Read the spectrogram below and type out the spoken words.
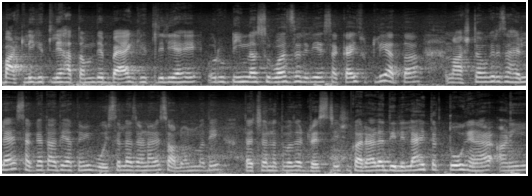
बाटली घेतली हातामध्ये बॅग घेतलेली आहे. रुटीनला सुरुवात झालेली आहे. सकाळी सुटली आता. नाश्ता वगैरे झालेला आहे. सगळ्यात आधी आता मी बोईसरला जाणार आहे सॉलॉनमध्ये त्याच्यानंतर माझा ड्रेस स्टेशन करायला दिलेला आहे तर तो घेणार आणि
